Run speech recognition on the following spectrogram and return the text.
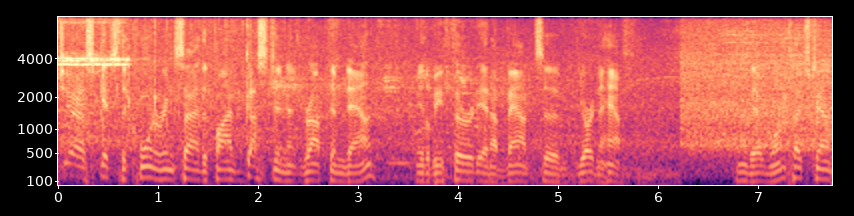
Just gets the corner inside the five. Gustin dropped him down. It'll be third and about a yard and a half. Now that one touchdown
